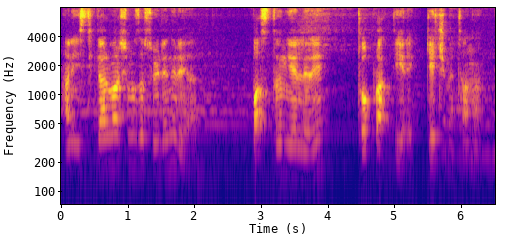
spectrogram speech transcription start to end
Hani İstiklal Marşımızda söylenir ya, bastığın yerleri toprak diyerek geçme tanı.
